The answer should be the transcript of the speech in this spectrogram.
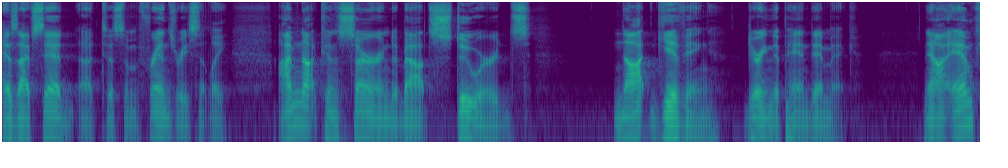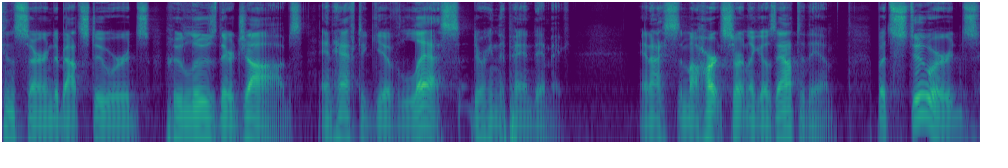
As I've said uh, to some friends recently, I'm not concerned about stewards not giving during the pandemic. Now, I am concerned about stewards who lose their jobs and have to give less during the pandemic. And I, my heart certainly goes out to them. But stewards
